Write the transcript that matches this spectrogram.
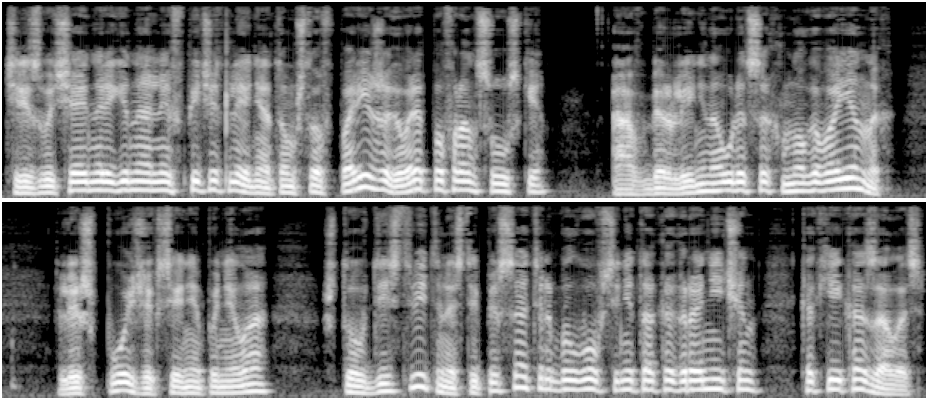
чрезвычайно оригинальные впечатления о том, что в Париже говорят по-французски, а в Берлине на улицах много военных. Лишь позже Ксения поняла, что в действительности писатель был вовсе не так ограничен, как ей казалось.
